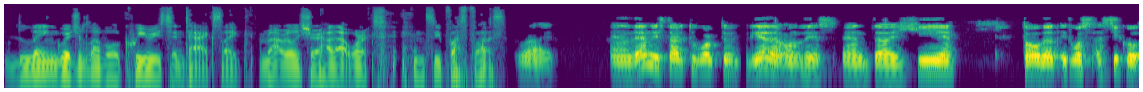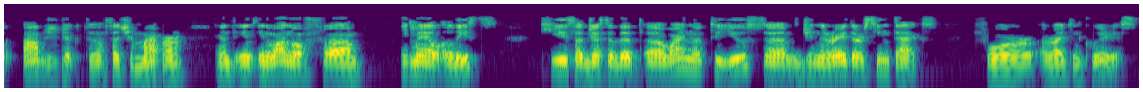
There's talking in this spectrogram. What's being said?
language level query syntax. Like, I'm not really sure how that works in C++. Right. And then we started to work together on this, and uh, he told that it was a SQL object, uh, such a mapper, and in, in one of um, email lists, he suggested that uh, why not to use um, generator syntax for writing queries.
